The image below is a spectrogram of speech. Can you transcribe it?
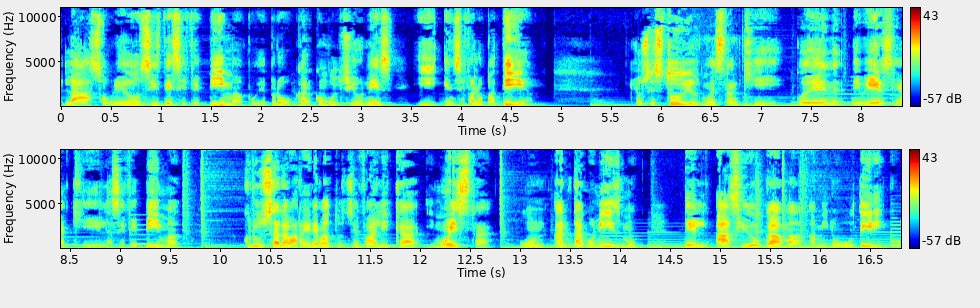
La sobredosis de cefepima puede provocar convulsiones y encefalopatía. Los estudios muestran que pueden deberse a que la cefepima cruza la barrera hematoencefálica y muestra un antagonismo del ácido gamma aminobutírico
